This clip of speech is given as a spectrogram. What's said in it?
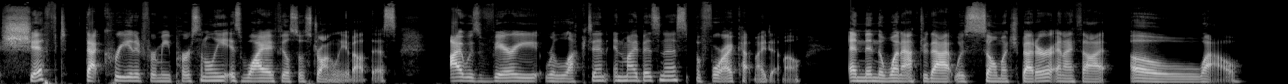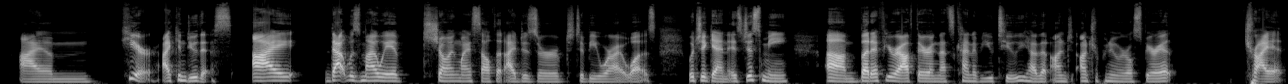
shift that created for me personally is why I feel so strongly about this. I was very reluctant in my business before I cut my demo. And then the one after that was so much better. And I thought, oh, wow, I am here. I can do this. I, that was my way of showing myself that I deserved to be where I was, which again is just me. Um, but if you're out there and that's kind of you too, you have that entrepreneurial spirit, try it.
